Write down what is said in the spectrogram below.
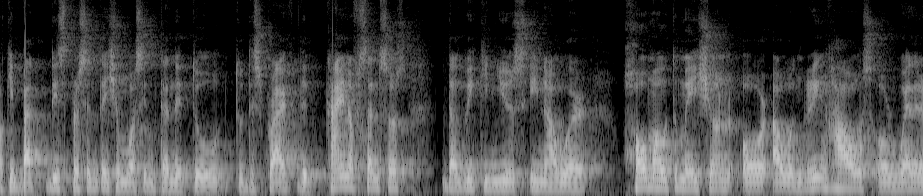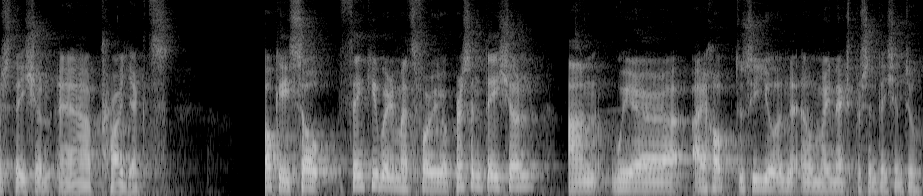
Okay, but this presentation was intended to, to describe the kind of sensors that we can use in our home automation or our greenhouse or weather station uh, projects. Okay, so thank you very much for your presentation and we're, I hope to see you in, on my next presentation too.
